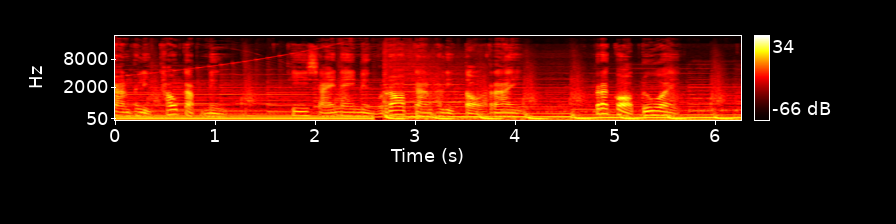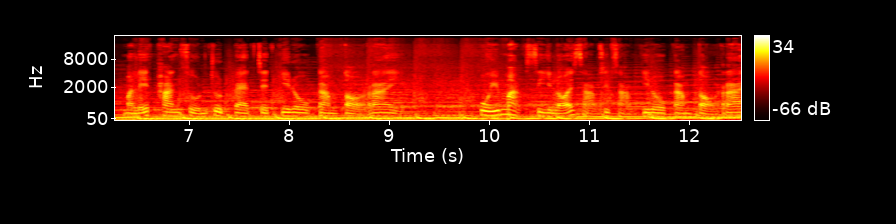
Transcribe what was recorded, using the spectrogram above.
การผลิตเท่ากับ 1 ที่ใช้ใน 1 รอบการผลิตต่อไร่ ประกอบด้วย เมล็ดพันธุ์ 0.87 กิโลกรัมต่อไร่ ปุ๋ยหมัก 433 กิโลกรัมต่อไร่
